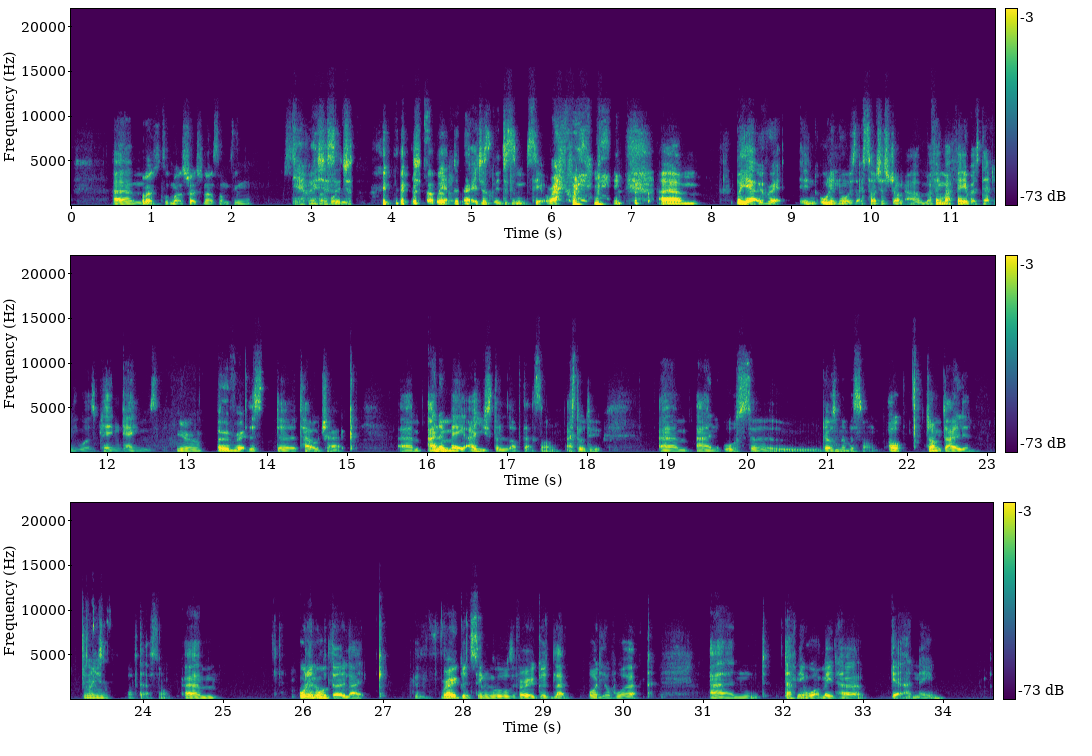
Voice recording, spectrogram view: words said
Um, I like talking about stretching out something. yeah, but it's just, it's just I don't Yeah, know. it just it just didn't sit right with me. Um, but yeah, over it in all in all, it's like such a strong album. I think my favorites definitely was playing games. yeah. Over it, this the title track. Um, Anna Mae, I used to love that song. I still do. Um, and also there was another song. Oh, Drunk Dialing. I used Mm. to love that song. Um, all in all, though, like very good singles, very good like body of work, and definitely what made her get her name.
